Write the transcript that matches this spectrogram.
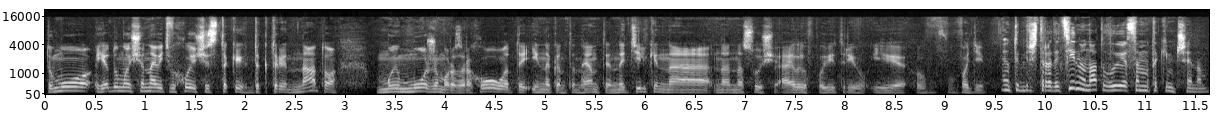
Тому я думаю, що навіть виходячи з таких доктрин НАТО, ми можемо розраховувати і на контингенти не тільки на, на, на суші, а й в повітрі і в воді. Ну, Тим більш традиційно НАТО воює саме таким чином.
